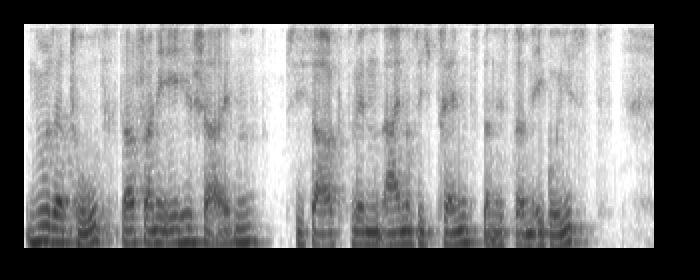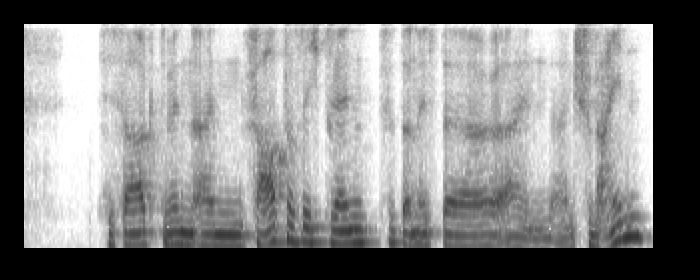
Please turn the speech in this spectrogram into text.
nur der Tod darf eine Ehe scheiden. Sie sagt, wenn einer sich trennt, dann ist er ein Egoist. Sie sagt, wenn ein Vater sich trennt, dann ist er ein, ein Schwein.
